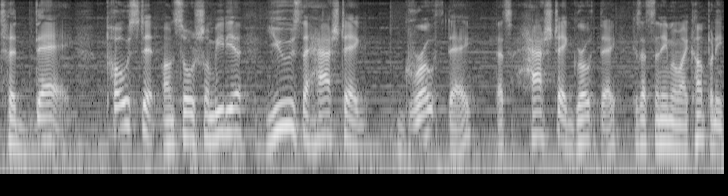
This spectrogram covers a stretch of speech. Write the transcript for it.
today. Post it on social media. Use the hashtag Growth Day. That's hashtag Growth Day because that's the name of my company.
